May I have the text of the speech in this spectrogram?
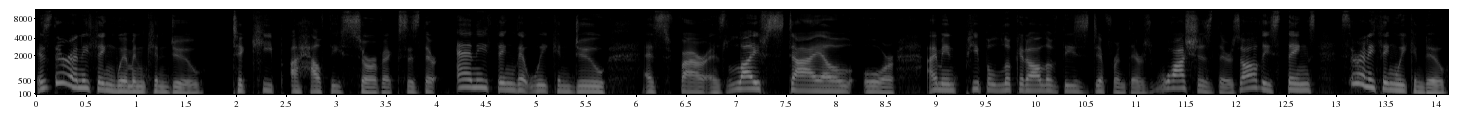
is there anything women can do to keep a healthy cervix? Is there anything that we can do as far as lifestyle or I mean people look at all of these different there's washes, there's all these things. Is there anything we can do?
